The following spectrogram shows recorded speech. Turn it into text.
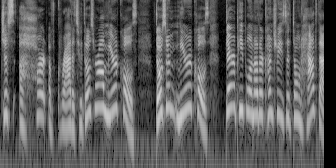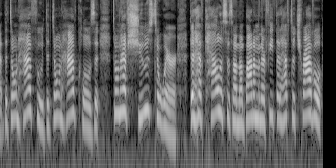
just a heart of gratitude. Those are all miracles. Those are miracles. There are people in other countries that don't have that, that don't have food, that don't have clothes, that don't have shoes to wear, that have calluses on the bottom of their feet, that have to travel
